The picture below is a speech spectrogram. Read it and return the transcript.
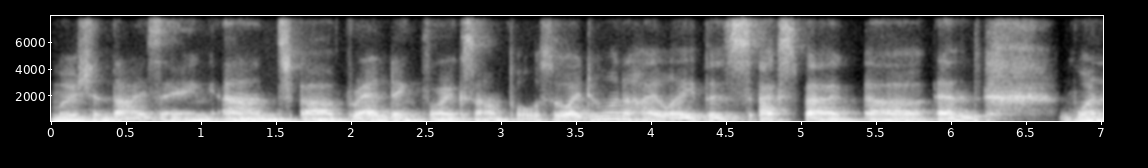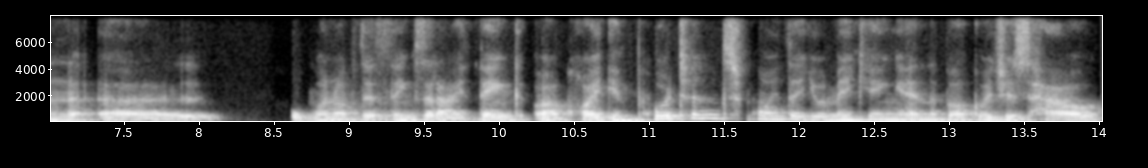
merchandising and uh, branding, for example. So I do want to highlight this aspect. Uh, and one uh, one of the things that I think are quite important point that you're making in the book, which is how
